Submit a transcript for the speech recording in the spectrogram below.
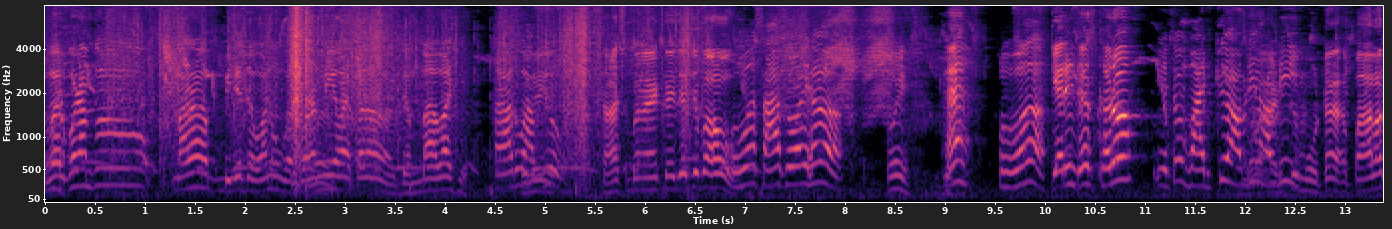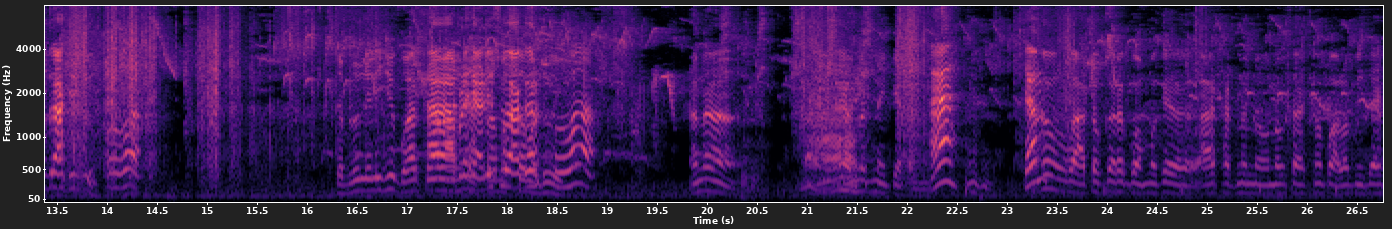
વરગોડામ તો મારા બીજે જવાનું વરગોડામ નહીં આવે પણ જંબા આવા છે. સારું આવજો. સાસ બનાવી કહી દેજે બાહો. ઓવા સાસ હોય હ. ઓય. હે? ઓવા કેરીન રસ ખરો? એ તો વાડકી આવડી આવડી. મોટા પાલત જ રાખીશું ઓવા જબલું લઈ લીધું ગ્વાર હા, આપણે હેડીશું આગળ. અને એમ જ નહીં કહેતા. હા? વાતો કરે ગામમાં કે આઠ આઠ ને નવ નવ સાસ નો પાલો પી જાય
